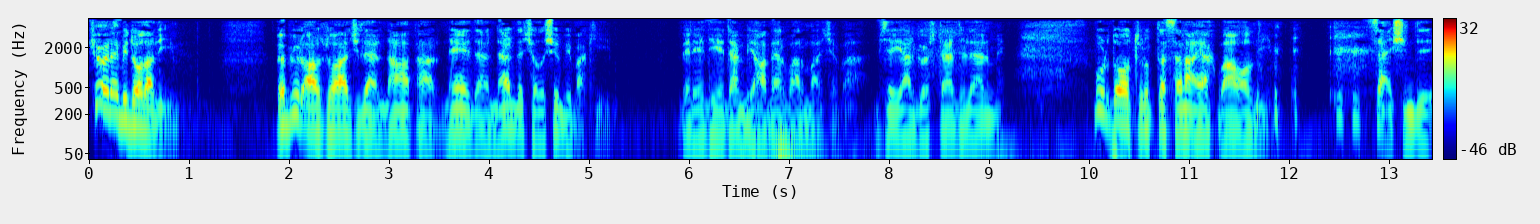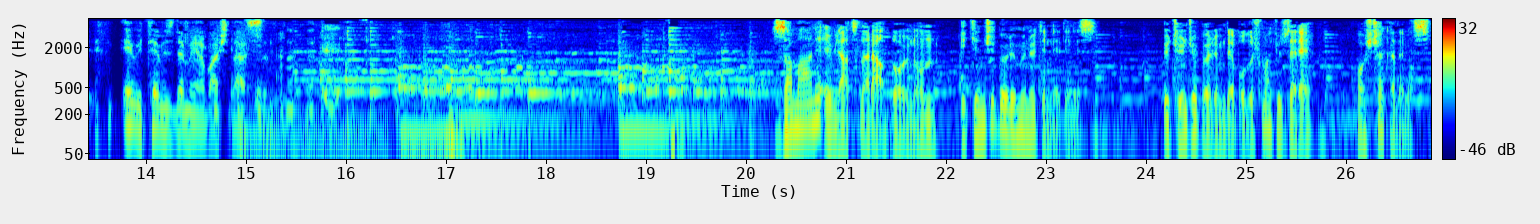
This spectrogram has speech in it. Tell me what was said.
Şöyle bir dolanayım. Öbür arzuaciler ne yapar, ne eder, nerede çalışır bir bakayım. Belediyeden bir haber var mı acaba? Bize yer gösterdiler mi? Burada oturup da sana ayak bağı olmayayım. Sen şimdi evi temizlemeye başlarsın. Zamani Evlatlar adlı oyunun ikinci bölümünü dinlediniz. Üçüncü bölümde buluşmak üzere, hoşçakalınız.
